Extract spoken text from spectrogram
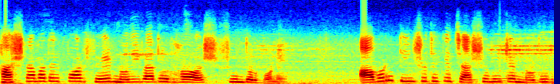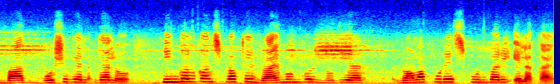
হাসনাবাদের পর ফের নদী বাঁধে ধস সুন্দরবনে। আবারও তিনশো থেকে চারশো মিটার নদীর বাঁধ বসে গেল- গেল হিঙ্গলগঞ্জ ব্লকের রায়মঙ্গল নদিয়ার রমাপুরের স্কুলবাড়ি এলাকায়।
